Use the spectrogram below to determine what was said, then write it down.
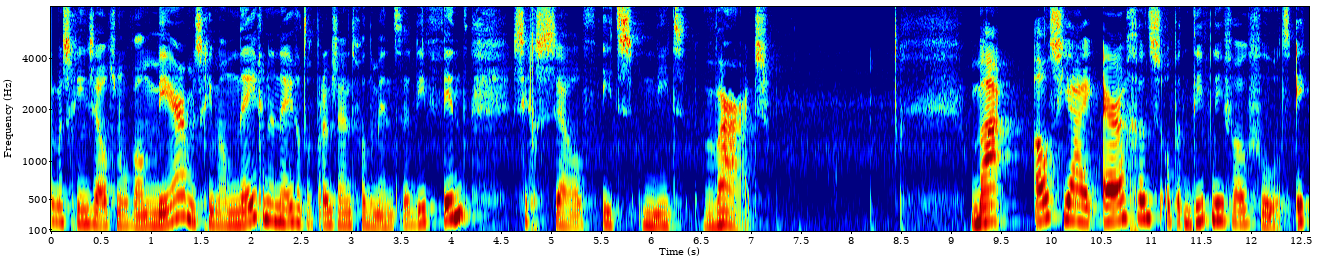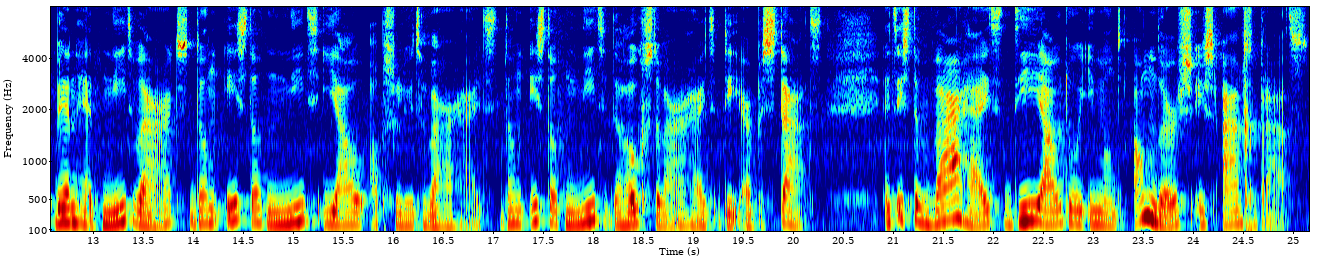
90%, misschien zelfs nog wel meer, misschien wel 99% van de mensen, die vindt zichzelf iets niet waard. Maar als jij ergens op een diep niveau voelt, ik ben het niet waard, dan is dat niet jouw absolute waarheid. Dan is dat niet de hoogste waarheid die er bestaat. Het is de waarheid die jou door iemand anders is aangepraat.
